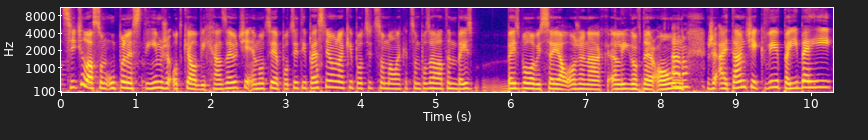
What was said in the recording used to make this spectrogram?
cítila som úplne s tým, že odkiaľ vychádzajú tie emócie a pocity, presne rovnaký pocit som mala, keď som pozerala ten base, baseballový seriál o ženách League of Their Own, Áno. že aj tam tie queer príbehy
